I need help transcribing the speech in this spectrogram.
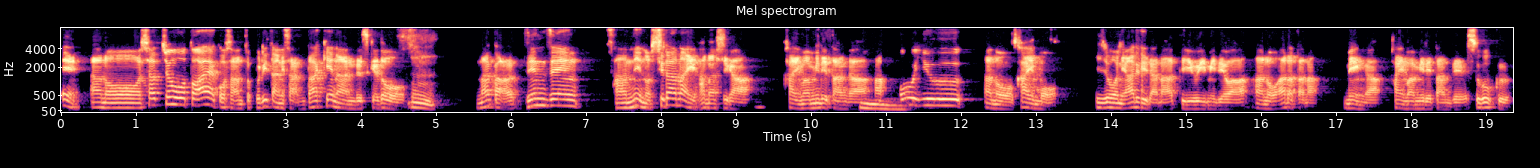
ええ、あのー社長と綾子さんと栗谷さんだけなんですけど、うん。なんか全然3人の知らない話が垣間見れたんが、うんあ、こういう、あの、回も非常にありだなっていう意味では、あの、新たな面が垣間見れたんで、すごく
